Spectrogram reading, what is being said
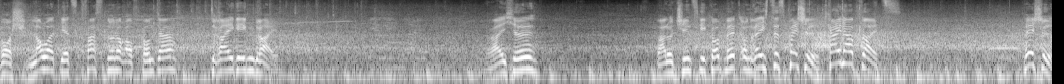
Wosch lauert jetzt fast nur noch auf Konter. 3 gegen 3. Reichel. Baluczynski kommt mit und rechts ist Peschel. Kein Abseits. Peschel.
